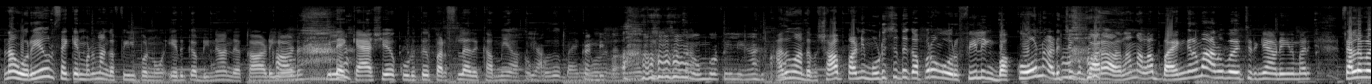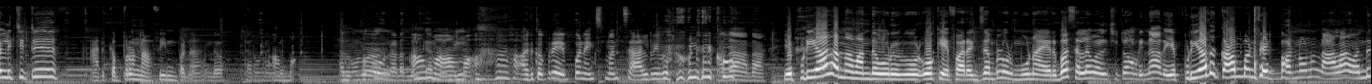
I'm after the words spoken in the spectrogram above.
ஆனால் ஒரே ஒரு செகண்ட் மட்டும் நாங்கள் ஃபீல் பண்ணுவோம். எதுக்கு அப்படின்னா அந்த கார்டையோ இல்லை கேஷையோ கொடுத்து பர்ஸில் அது கம்மியாகும் போது கண்டிப்பா. ரொம்ப ஃபீலிங்கா இருக்கும். அதுவும் அந்த ஷாப் பண்ணி முடிச்சதுக்கு அப்புறம் ஒரு ஃபீலிங் பக்கோன்னு அடிச்சுக்கு பாரு. அதெல்லாம் நல்லா பயங்கரமா அனுபவிச்சிருக்கேன் அப்படிங்கிற மாதிரி செலவழிச்சிட்டு அதுக்கப்புறம் நான் ஃபீல் பண்ணேன் அந்த தருணம் ஆமா. அது உனக்கும் நடந்திருக்கு ஆமா ஆமா. அதுக்கப்புறம் எப்போ நெக்ஸ்ட் மந்த் salary வரும்னு இருக்கும். அதான். எப்படியாவது அந்த அந்த ஒரு ஓகே ஃபார் எக்ஸாம்பிள் ஒரு மூணாயிரம் ரூபாய் செலவழிச்சிட்டோம் அப்படின்னா அதை எப்படியாவது காம்பன்சேட் பண்ணணும்னு நான்லாம் வந்து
